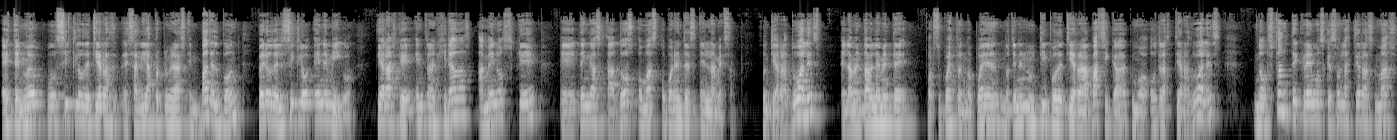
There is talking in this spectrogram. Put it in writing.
Este nuevo ciclo de tierras salidas por primera vez en Battle Bond, pero del ciclo enemigo. Tierras que entran giradas a menos que eh, tengas a dos o más oponentes en la mesa. Son tierras duales, eh, lamentablemente, por supuesto, no, pueden, no tienen un tipo de tierra básica como otras tierras duales, no obstante, creemos que son las tierras más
